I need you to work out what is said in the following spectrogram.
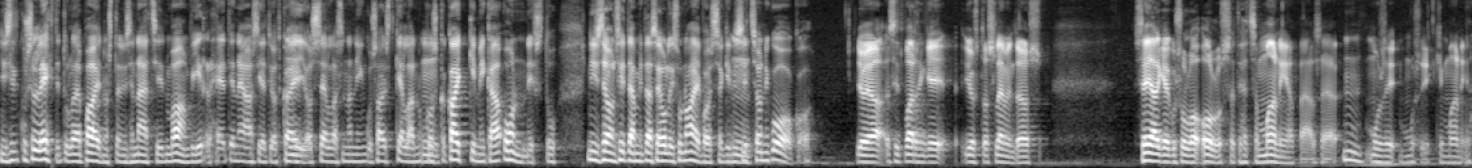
niin sitten kun se lehti tulee painosta, niin sä näet siinä vaan virheet ja ne asiat, jotka mm. ei ole sellaisena niin kuin sä olisit kelannut, mm. koska kaikki mikä onnistuu, niin se on sitä, mitä se oli sun aivoissakin, niin mm. sitten se on niin kuin ok. Joo, ja sitten varsinkin just tuossa jos sen jälkeen, kun sulla on ollut se, tiedät, se mania päällä, se mm. musi, musiikkimania.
